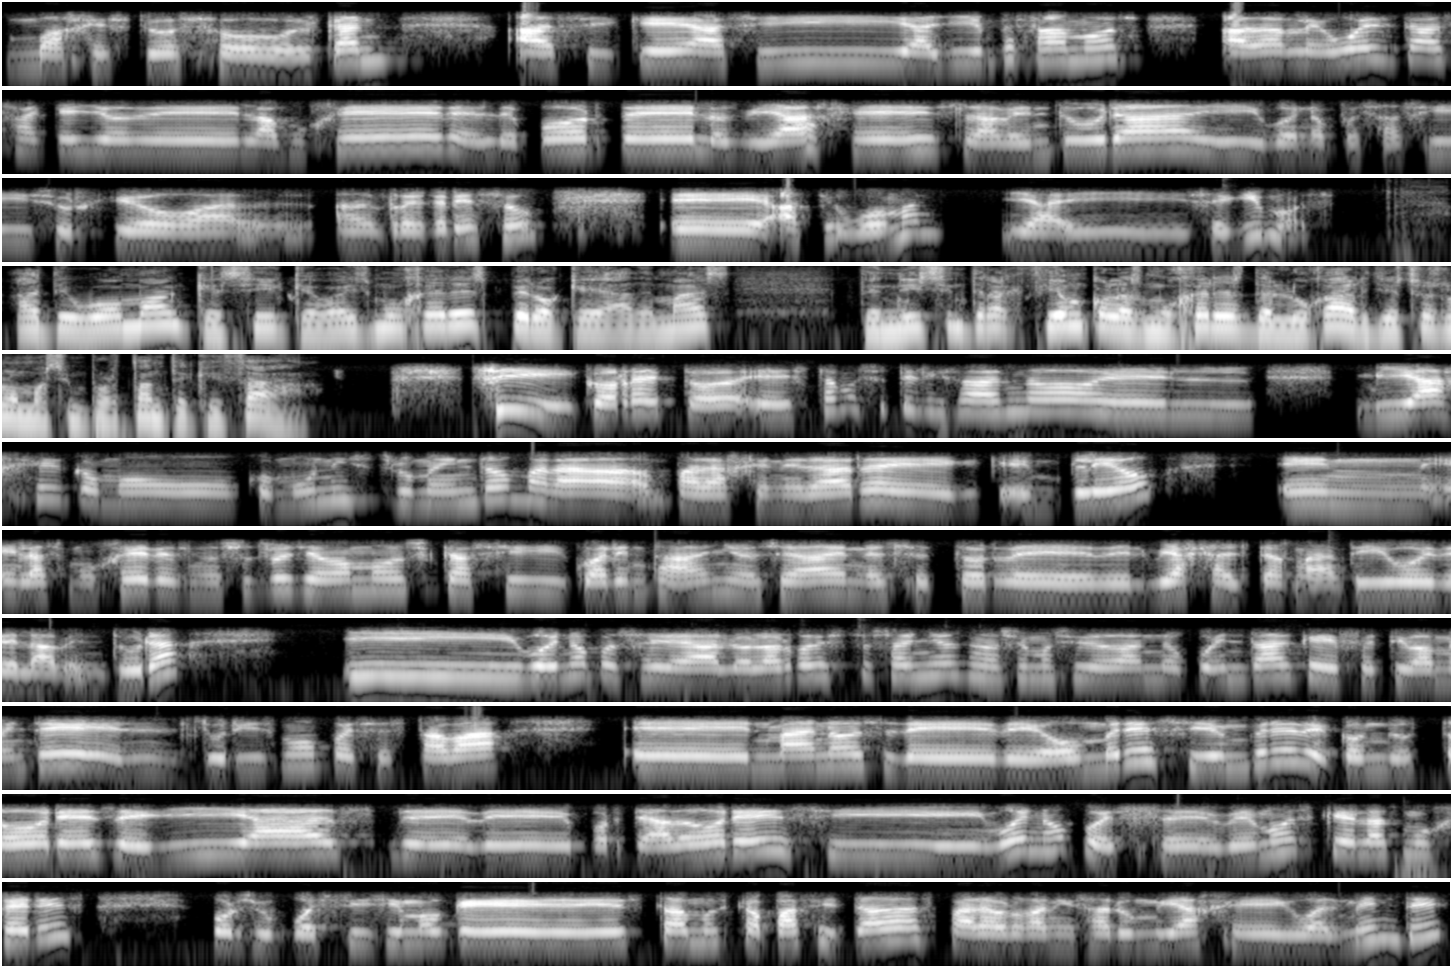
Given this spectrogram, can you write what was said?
majestuoso volcán. Así que así allí empezamos a darle vueltas a aquello de la mujer, el deporte, los viajes, la aventura y bueno, pues así surgió al, al regreso eh, Woman y ahí seguimos. Ati Woman, que sí, que vais mujeres, pero que además tenéis interacción con las mujeres del lugar y eso es lo más importante quizá. Sí, correcto. Estamos utilizando el viaje como, como un instrumento para, para generar eh, empleo en, las mujeres. Nosotros llevamos casi 40 años ya en el sector de, del viaje alternativo y de la aventura y bueno, pues eh, a lo largo de estos años nos hemos ido dando cuenta que efectivamente el turismo pues estaba eh, en manos de, hombres siempre, de conductores, de guías, de, de porteadores. Y bueno, pues eh, vemos que las mujeres, por supuestísimo que estamos capacitadas para organizar un viaje igualmente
